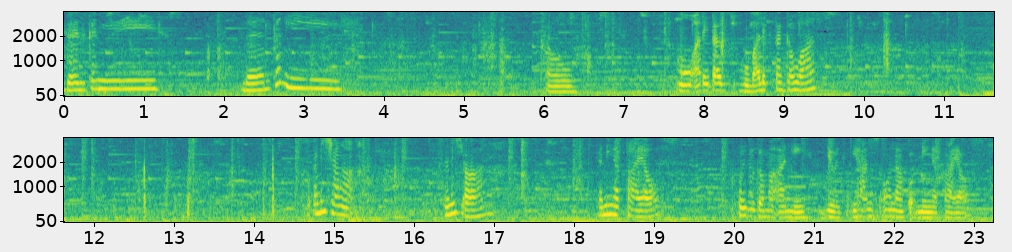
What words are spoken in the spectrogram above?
Then kani. Then kani So, mo ari tag mubalik tag gawas. So kani siya nga. Kani siya. Kani nga tiles. Koy gagamaan ni yun. Gi-hands on ako ni nga tiles.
